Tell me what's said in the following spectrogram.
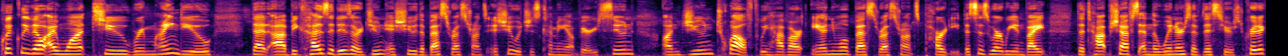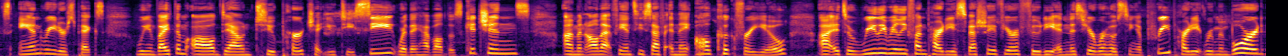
Quickly, though, I want to remind you that uh, because it is our June issue, the Best Restaurants issue, which is coming out very soon, on June 12th, we have our annual Best Restaurants party. This is where we invite the top chefs and the winners of this year's critics and readers' picks. We invite them all down to Perch at UTC, where they have all those kitchens um, and all that fancy stuff, and they all cook for you. Uh, it's a really, really fun party, especially if you're a foodie. And this year, we're hosting a pre party at Room and Board,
